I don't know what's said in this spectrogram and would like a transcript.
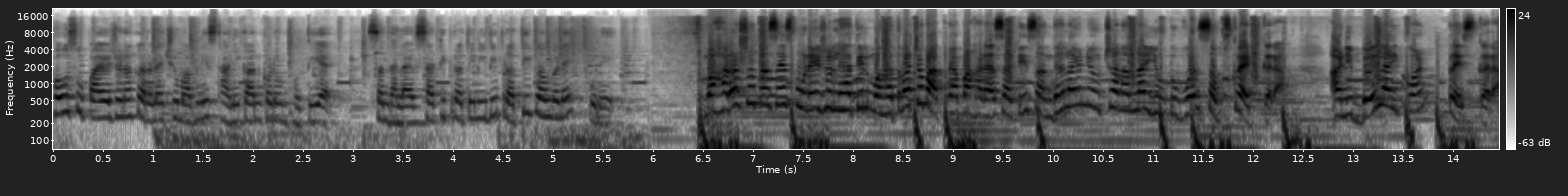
ठोस उपाययोजना करण्याची मागणी स्थानिकांकडून होती आहे संध्या लाईव्हसाठी प्रतिनिधी प्रतीक गंगणे पुणे. महाराष्ट्र तसेच पुणे जिल्ह्यातील महत्त्वाच्या बातम्या पाहण्यासाठी संध्या लाईव्ह न्यूज चॅनलला यूट्यूबवर सबस्क्राईब करा आणि बेल आयकॉन प्रेस करा.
